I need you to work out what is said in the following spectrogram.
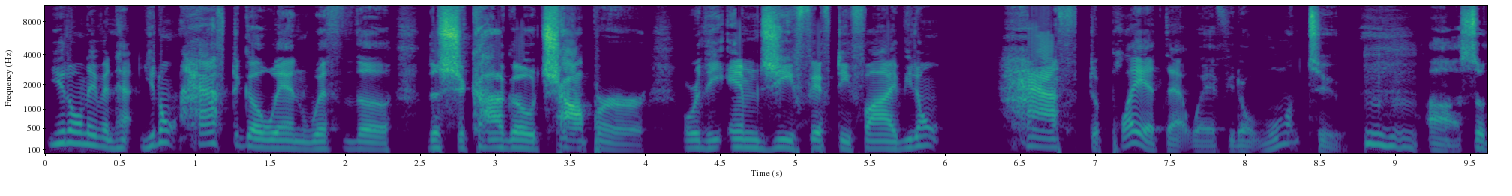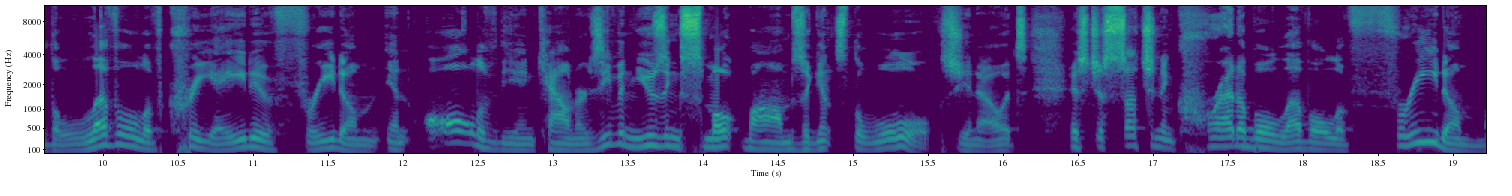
you don't even ha- you don't have to go in with the the Chicago chopper or the MG55. You don't have to play it that way if you don't want to. Mm-hmm. Uh, so the level of creative freedom in all of the encounters, even using smoke bombs against the wolves, you know, it's it's just such an incredible level of freedom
